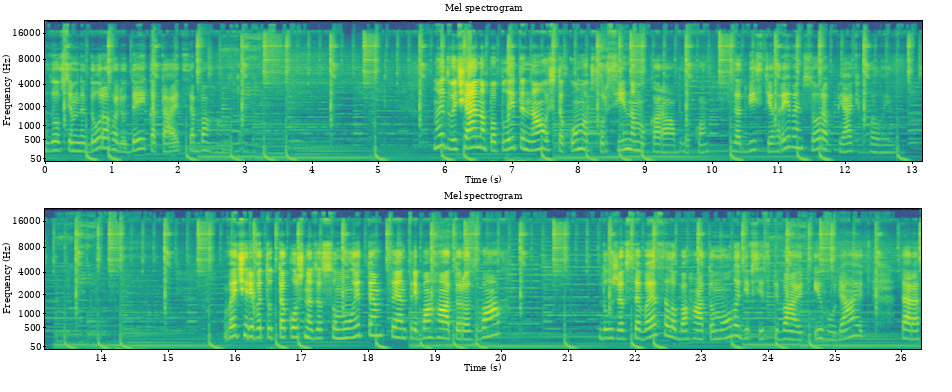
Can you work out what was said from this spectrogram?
Зовсім недорого, людей катається багато. Ну і, звичайно, поплити на ось такому екскурсійному кораблику. За 200 гривень 45 хвилин. Ввечері ви тут також не засумуєте. В центрі багато розваг. Дуже все весело, багато молоді, всі співають і гуляють. Зараз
